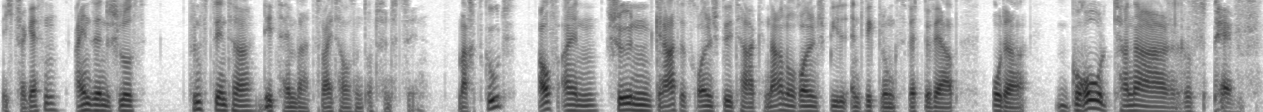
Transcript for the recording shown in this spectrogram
Nicht vergessen, Einsendeschluss 15. Dezember 2015. Macht's gut, auf einen schönen Gratis-Rollenspieltag, Nano-Rollenspiel-Entwicklungswettbewerb oder Grotanars Pev.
